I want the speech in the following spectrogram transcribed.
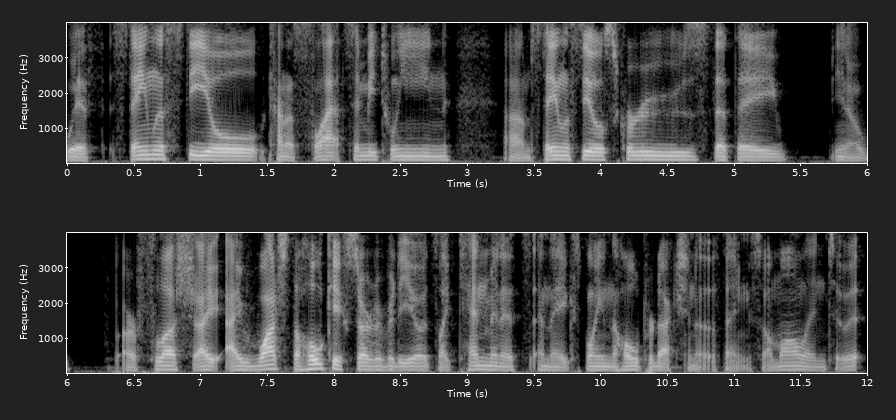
with stainless steel kind of slats in between, um, stainless steel screws that they, you know, are flush. I, I watched the whole Kickstarter video. It's like 10 minutes and they explain the whole production of the thing. So I'm all into it.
